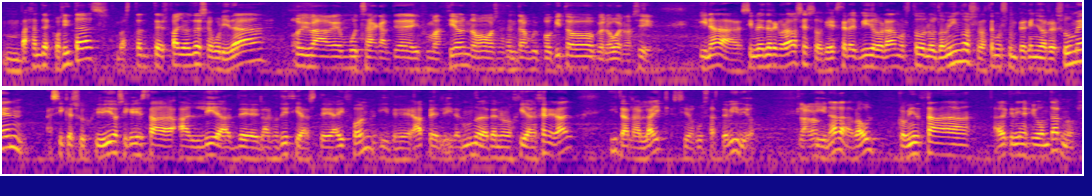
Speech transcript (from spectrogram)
Bastantes cositas, bastantes fallos de seguridad. Hoy va a haber mucha cantidad de información, nos vamos a centrar muy poquito, pero bueno, sí. Y nada, simplemente recordaros eso, que este vídeo lo grabamos todos los domingos, os hacemos un pequeño resumen, así que suscribíos si queréis estar al día de las noticias de iPhone y de Apple y del mundo de la tecnología en general, y darle al like si os gusta este vídeo. Claro. Y nada, Raúl, comienza a ver qué tienes que contarnos.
